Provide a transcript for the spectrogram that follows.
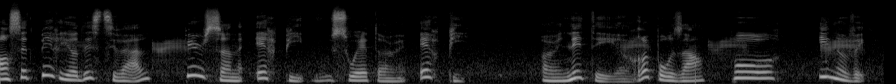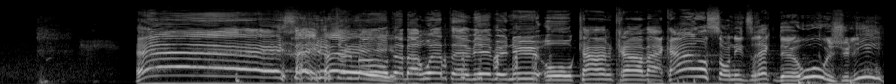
En cette période estivale, Pearson RP vous souhaite un RP, un été reposant pour innover. Hey! Salut Hey, tout le monde, tabarouette! Euh, Bienvenue au Cancre en vacances. On est direct de où, Julie?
